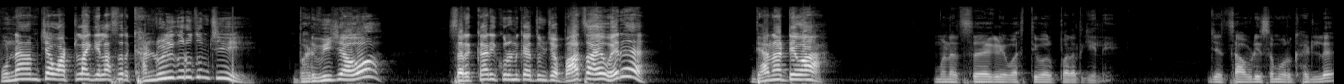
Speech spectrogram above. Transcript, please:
पुन्हा आमच्या वाटला गेला सर खांडोळी करू तुमची. भडवीच्या हो. सरकारी करून काय तुमच्या बाच आहे वय रे. ध्यानात ठेवा. म्हणत सगळे वस्तीवर परत गेले. जे चावडीसमोर घडलं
